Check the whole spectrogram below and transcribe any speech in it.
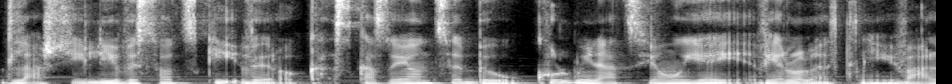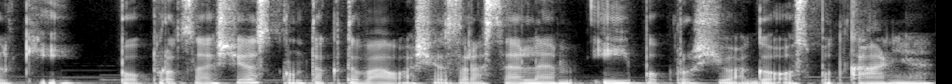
Dla Shili Wysocki wyrok skazujący był kulminacją jej wieloletniej walki. Po procesie skontaktowała się z Russellem i poprosiła go o spotkanie.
